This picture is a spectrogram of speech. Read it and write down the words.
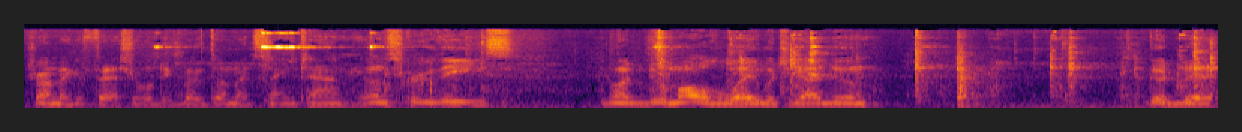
Try and make it faster. We'll do both of them at the same time. You unscrew these. You don't have to do them all the way, but you got to do them good bit.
